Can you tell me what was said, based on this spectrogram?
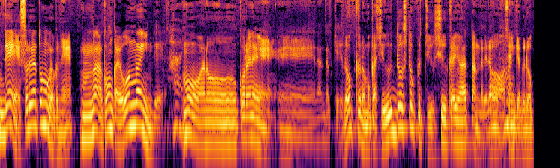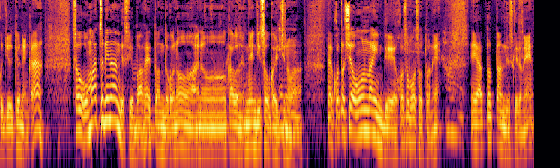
で、それはともかくね、まあ、今回オンラインで、はい、もう、あのー、これね、えー、なんだっけ、ロックの昔、ウッドストックっていう集会があったんだけど、はい、1969年かな。そう、お祭りなんですよ、バフェットのとこの、あのー、年次総会っていうのは。えー、だから今年はオンラインで細々とね、はい、やっとったんですけどね。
